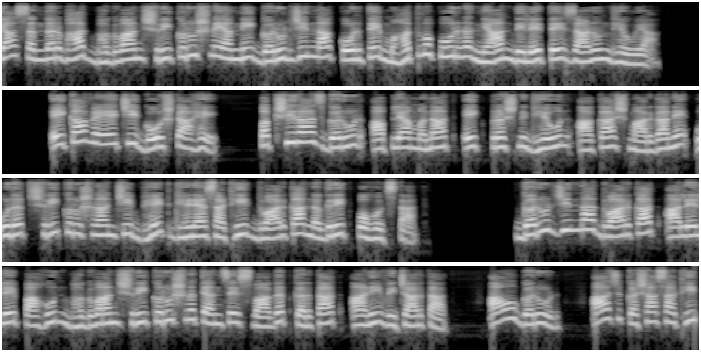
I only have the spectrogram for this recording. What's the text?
या संदर्भात भगवान श्रीकृष्ण यांनी गरुडजींना कोणते महत्त्वपूर्ण ज्ञान दिले ते जाणून घेऊया. एका वेळेची गोष्ट आहे. पक्षीराज गरुड आपल्या मनात एक प्रश्न घेऊन आकाश मार्गाने उडत श्रीकृष्णांची भेट घेण्यासाठी द्वारका नगरीत पोहोचतात. गरुडजींना द्वारकात आलेले पाहून भगवान श्रीकृष्ण त्यांचे स्वागत करतात आणि विचारतात आओ गरुड आज कशासाठी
